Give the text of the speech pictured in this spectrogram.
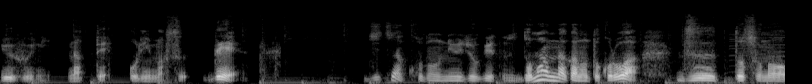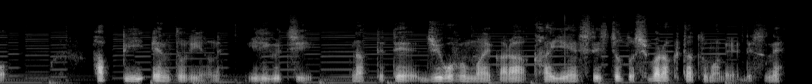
いう風になっております。で、実はこの入場ゲートのど真ん中のところはずっとそのハッピーエントリーのね、入り口になってて、15分前から開園して、ちょっとしばらく経つまでですね、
